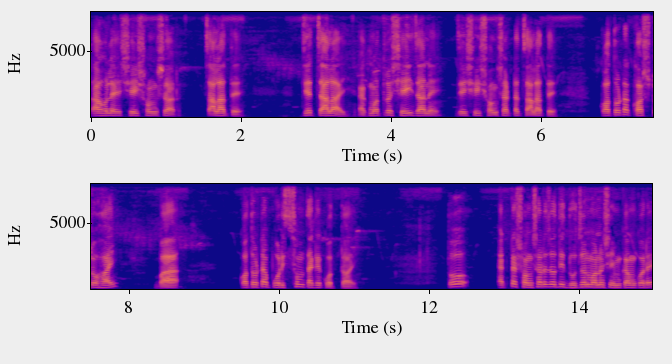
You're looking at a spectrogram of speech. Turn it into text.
তাহলে সেই সংসার চালাতে যে চালায়, একমাত্র সেই জানে যে সেই সংসারটা চালাতে কতটা কষ্ট হয় বা কতটা পরিশ্রম তাকে করতে হয়। তো একটা সংসারে যদি দুজন মানুষ ইনকাম করে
